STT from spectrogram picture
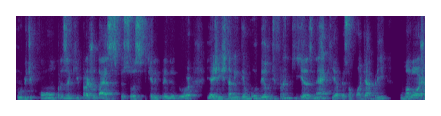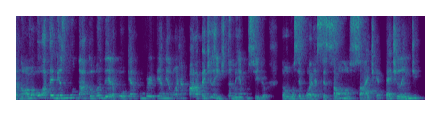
clube de compras aqui para ajudar essas pessoas, esse pequeno empreendedor, e a gente também tem um modelo de franquias, né? Que a pessoa pode abrir uma loja nova ou até mesmo mudar a tua bandeira. Pô, quero converter a minha loja para Petland, também é possível. Então você pode acessar o nosso site que é petlandco,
